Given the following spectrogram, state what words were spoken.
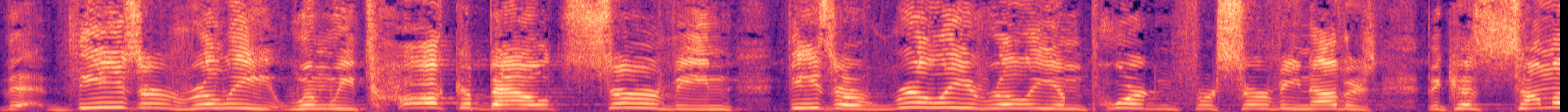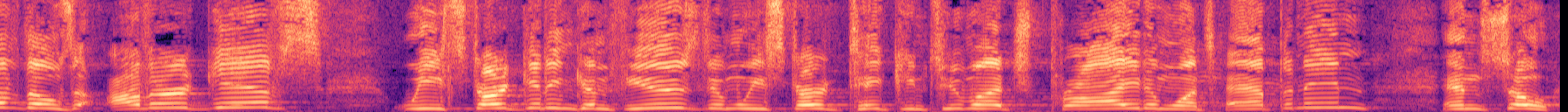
these are really, when we talk about serving, these are really, really important for serving others because some of those other gifts, we start getting confused and we start taking too much pride in what's happening. And so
